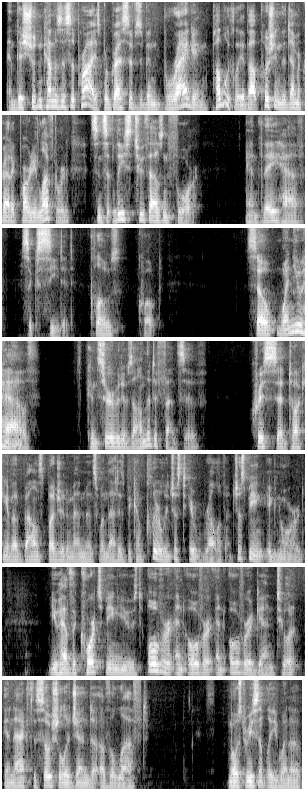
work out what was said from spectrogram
And this shouldn't come as a surprise. Progressives have been bragging publicly about pushing the Democratic Party leftward since at least 2004 and they have succeeded. Close quote. So when you have conservatives on the defensive, Chris said, talking about balanced budget amendments when that has become clearly just irrelevant, just being ignored. You have the courts being used over and over and over again to enact the social agenda of the left. Most recently, when a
